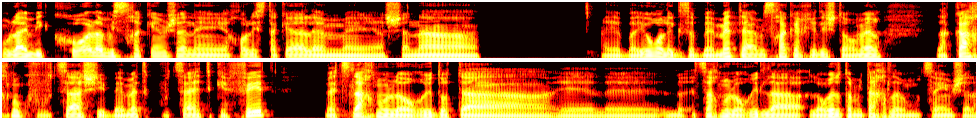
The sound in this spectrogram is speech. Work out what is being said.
אולי מכל המשחקים שאני יכול להסתכל עליהם uh, השנה ביורוליג, זה באמת היה המשחק היחידי שאתה אומר, לקחנו קבוצה שהיא באמת קבוצה התקפית, והצלחנו להוריד אותה, ל... הצלחנו להוריד, לה... להוריד אותה מתחת לממוצעים שלה.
